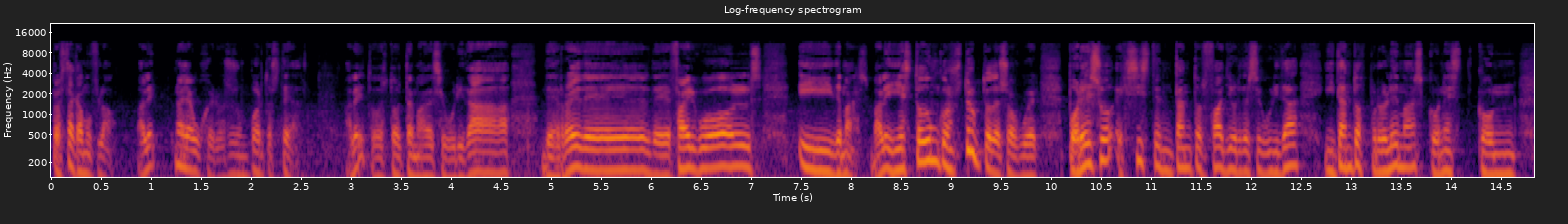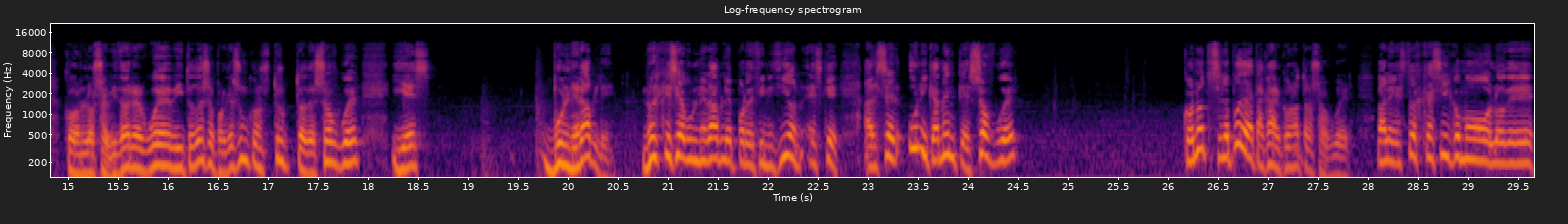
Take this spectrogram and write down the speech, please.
pero está camuflado, ¿vale? No hay agujero, eso es un puerto stealth. ¿Vale? Todo esto el tema de seguridad, de redes, de firewalls y demás, ¿vale? Y es todo un constructo de software. Por eso existen tantos fallos de seguridad y tantos problemas con, con, con los servidores web y todo eso, porque es un constructo de software y es vulnerable no es que sea vulnerable por definición, es que al ser únicamente software, se le puede atacar con otro software. Vale, esto es casi como lo de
